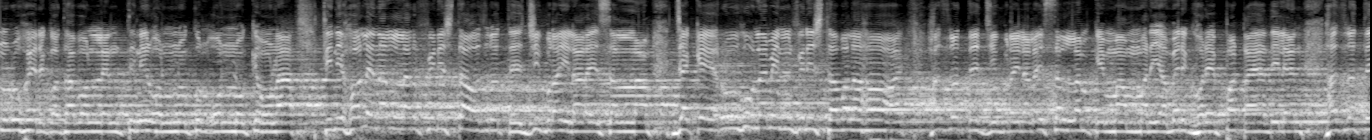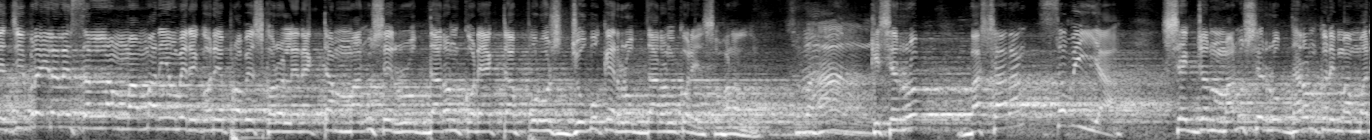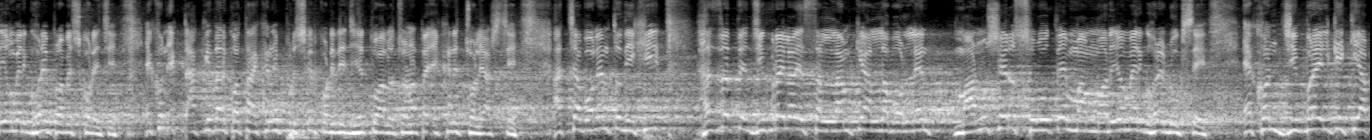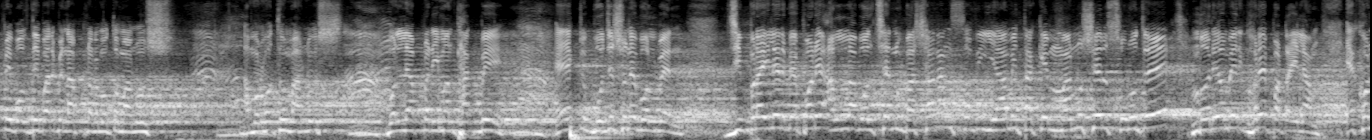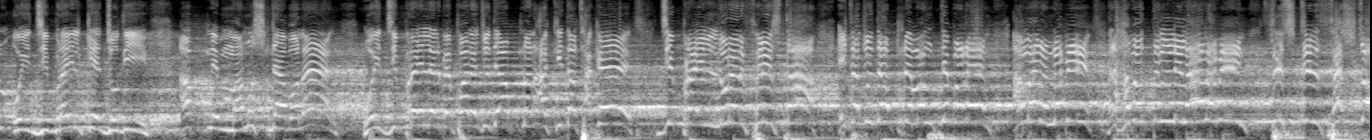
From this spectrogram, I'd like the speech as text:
কোন রুহের কথা বললেন তিনি অন্য কোন অন্য কেউ না। তিনি হলেন আল্লাহর ফিরিস্তা হজরতে জিব্রাইল আলাইহিস সালাম যাকে রুহুল আমিন ফিরিস্তা বলা হয়। হজরতে জিব্রাইল আলাইহিস সালামকে মা মারিয়ামের ঘরে পাঠায়া দিলেন। হজরতে জিব্রাইল আলাইহিস সালাম মা মারিয়ামের ঘরে প্রবেশ করলেন। একটা মানুষের রূপ ধারণ করে একটা পুরুষ যুবকের রূপ ধারণ করে। সুবহানাল্লাহ। সুবহান কিসের রূপ? বাসারান সাবিয়া। সে একজন মানুষের রূপ ধারণ করে মা মারিয়মের ঘরে প্রবেশ করেছে। এখন একটা আকিদার কথা এখানে পরিষ্কার করে দিই, যেহেতু আলোচনাটা এখানে চলে আসছে। আচ্ছা বলেন তো দেখি হজরতে জিব্রাইল আলাইসাল্লামকে আল্লাহ বললেন, মানুষের শুরুতে মা মারিয়মের ঘরে ঢুকছে। এখন জিব্রাইলকে কি আপনি বলতে পারবেন আপনার মতো মানুষ? আমার মতো মানুষ। বললে আপনার ইমান থাকবে? একটু বুঝে শুনে বলবেন। জিব্রাইলের ব্যাপারে আল্লাহ বলছেন বাসারান সাবিয়া, আমি তাকে মানুষের শুরুতে মরিয়মের ঘরে পাঠাইলাম। এখন ওই জিব্রাইলকে যদি আপনি মানুষ না বলেন, ওই জিব্রাইলের ব্যাপারে যদি আপনার আকিদা থাকে, জিব্রাইল নূরের ফেরেশতা এটা যদি আপনি মানতে পারেন আমার নবী রাহমাতুল্লিল আলামিন সৃষ্টির শ্রেষ্ঠ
